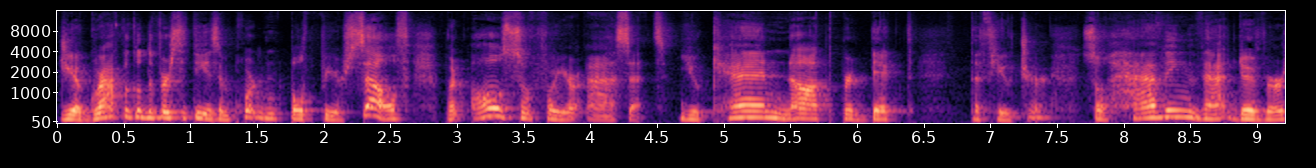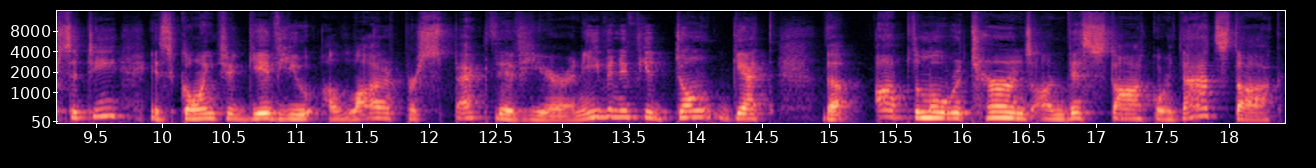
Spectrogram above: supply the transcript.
Geographical diversity is important both for yourself, but also for your assets. You cannot predict the future. So having that diversity is going to give you a lot of perspective here. And even if you don't get the optimal returns on this stock or that stock,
